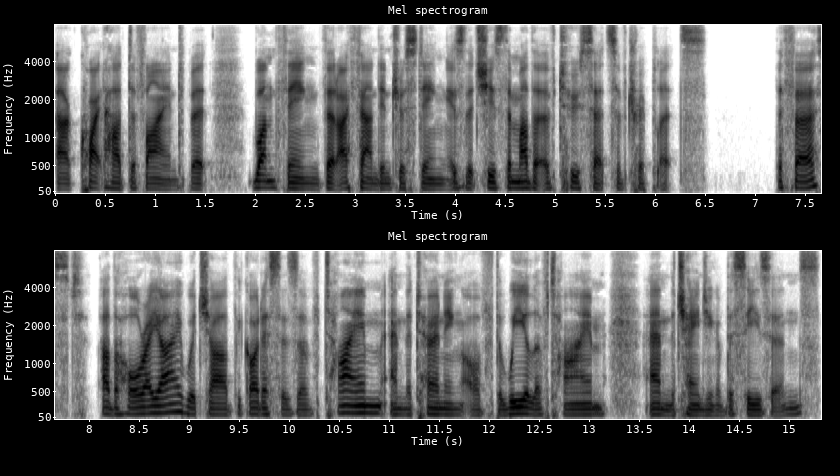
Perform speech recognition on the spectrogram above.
are quite hard to find, but one thing that I found interesting is that she's the mother of two sets of triplets. The first are the Horai, which are the goddesses of time and the turning of the wheel of time and the changing of the seasons.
